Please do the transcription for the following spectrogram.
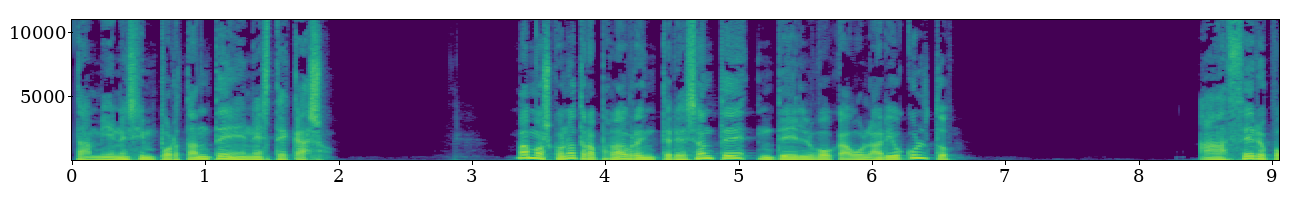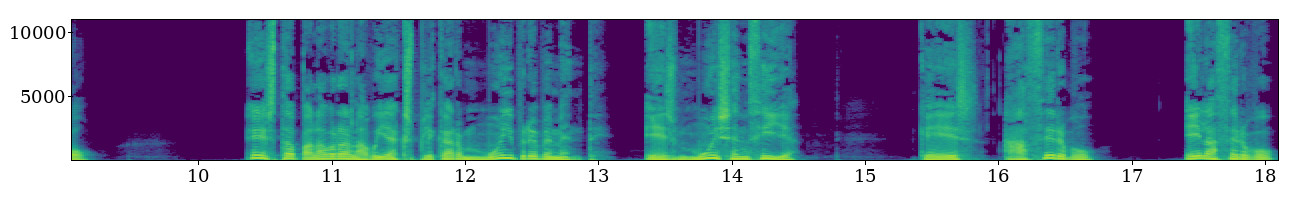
también es importante en este caso. Vamos con otra palabra interesante del vocabulario culto. Acervo esta palabra la voy a explicar muy brevemente. Es muy sencilla. que es acervo? El acervo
